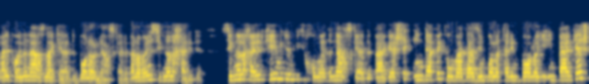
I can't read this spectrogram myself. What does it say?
ولی پایین رو نقض نکرده بالا رو نقض کرده. بنابراین سیگنال خریده. سیگنال خرید کی میده میگه که خب اومده نقض کرده؟ برگشته این دفعه که اومد از این بالاترین بالای این برگشت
